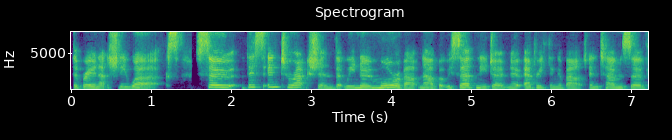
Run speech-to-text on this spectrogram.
the brain actually works. So, this interaction that we know more about now, but we certainly don't know everything about in terms of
